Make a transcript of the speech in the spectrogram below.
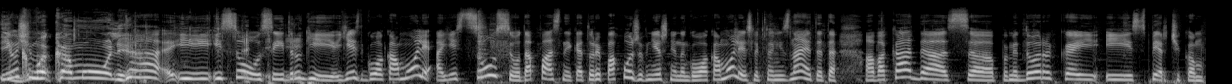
И очень гуакамоле! Да, и, и соусы, и другие. Есть гуакамоле, а есть соусы вот опасные, которые похожи внешне на гуакамоле. Если кто не знает, это авокадо с э, помидоркой и с перчиком.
